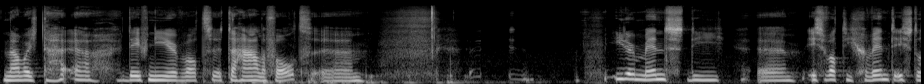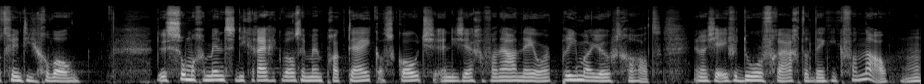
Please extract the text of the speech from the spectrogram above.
Nou, wat je uh, definieer wat te halen valt. Uh, ieder mens die uh, is wat hij gewend is, dat vindt hij gewoon. Dus sommige mensen die krijg ik wel eens in mijn praktijk als coach en die zeggen van ja, nee hoor, prima jeugd gehad. En als je even doorvraagt, dan denk ik van nou, hm,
